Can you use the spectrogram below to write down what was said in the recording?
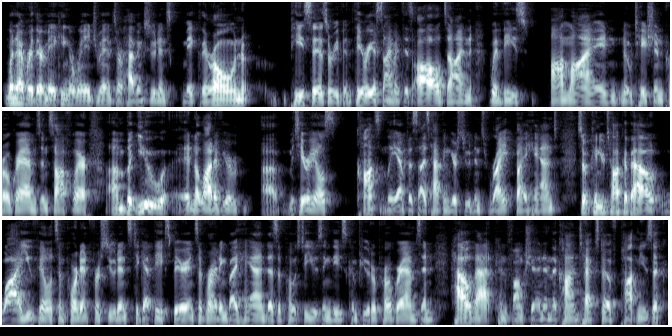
whenever they're making arrangements or having students make their own pieces or even theory assignments, it's all done with these online notation programs and software. Um, but you, in a lot of your uh, materials, constantly emphasize having your students write by hand. So, can you talk about why you feel it's important for students to get the experience of writing by hand as opposed to using these computer programs and how that can function in the context of pop music?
